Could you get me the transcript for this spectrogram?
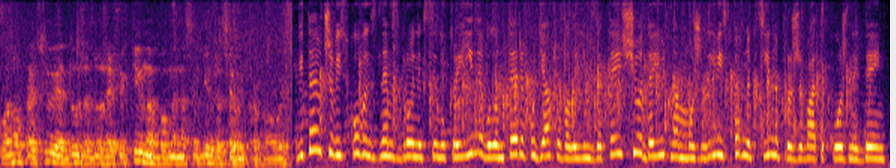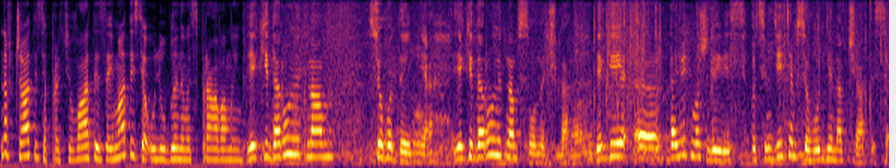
воно працює дуже-дуже ефективно, бо ми на собі вже це випробували. Вітаючи військових з Днем Збройних сил України, волонтери подякували їм за те, що дають нам можливість повноцінно проживати кожний день, навчатися, працювати, займатися улюбленими справами. які дарують нам сьогодення, які дарують нам сонечка, які е, дають можливість оцим дітям сьогодні навчатися.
